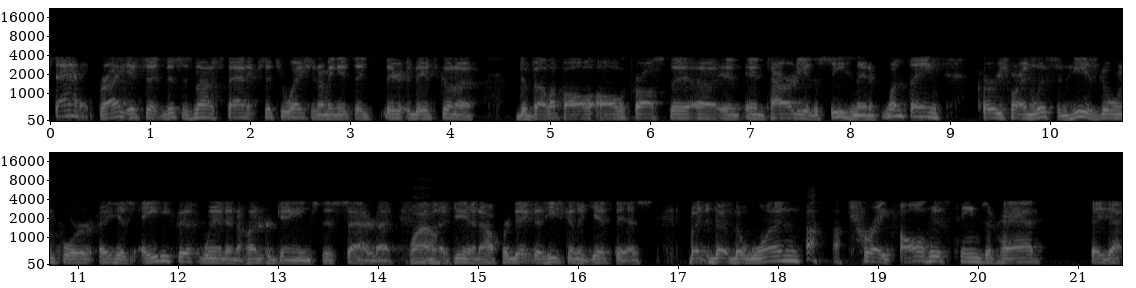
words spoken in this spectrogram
static, right? It's a, this is not a static situation. I mean, it's it's it's going to develop all all across the uh, in, entirety of the season. And if one thing Kirby Smart, and listen, he is going for his 85th win in 100 games this Saturday. Wow! again, I'll predict that he's going to get this. But the the one trait all his teams have had, they got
